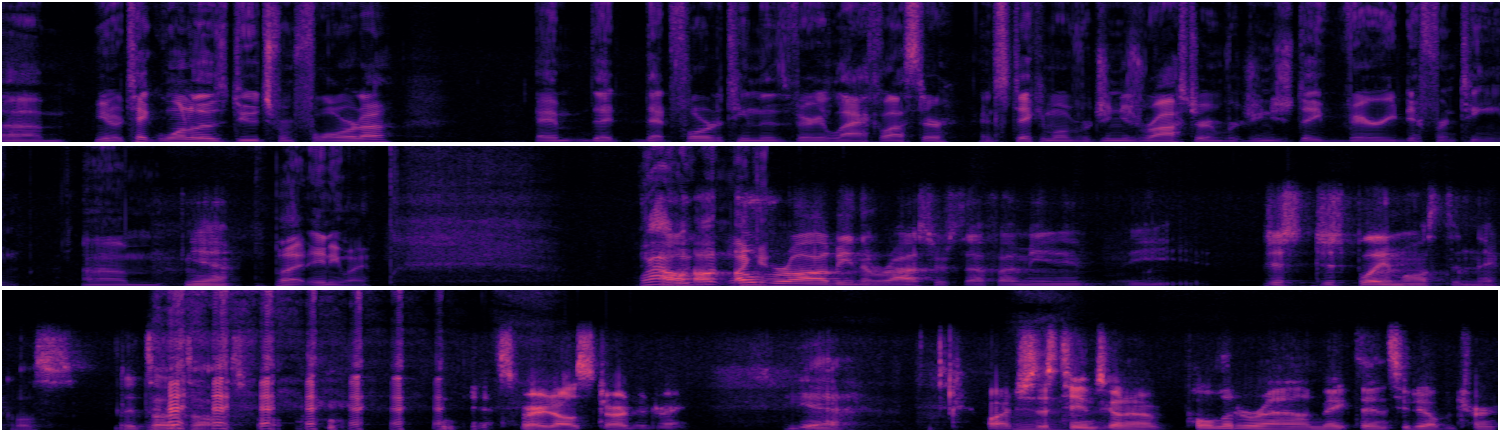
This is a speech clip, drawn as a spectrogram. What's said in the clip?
um, you know, take one of those dudes from Florida. And that, that Florida team that's very lackluster, and stick him on Virginia's roster, and Virginia's a very different team. Um, yeah. but anyway, Wow. we like overall, I mean the roster stuff. I mean, just just blame Austin Nichols. It's all, it's all his fault. It's where it all started, right? Yeah, Watch this team's going to pull it around, make the NCAA, turn,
